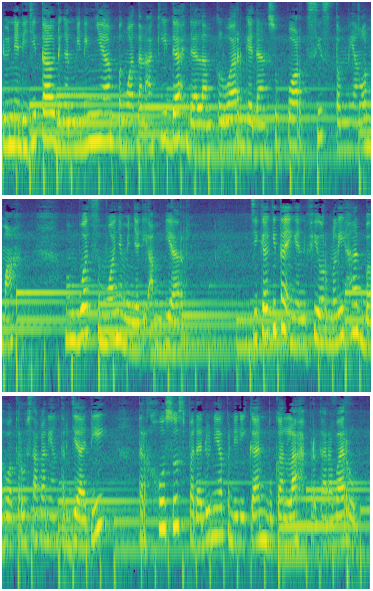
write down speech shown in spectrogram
Dunia digital dengan minimnya penguatan akidah dalam keluarga dan support sistem yang lemah membuat semuanya menjadi ambiar. Jika kita ingin viewer melihat bahwa kerusakan yang terjadi terkhusus pada dunia pendidikan bukanlah perkara baru.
